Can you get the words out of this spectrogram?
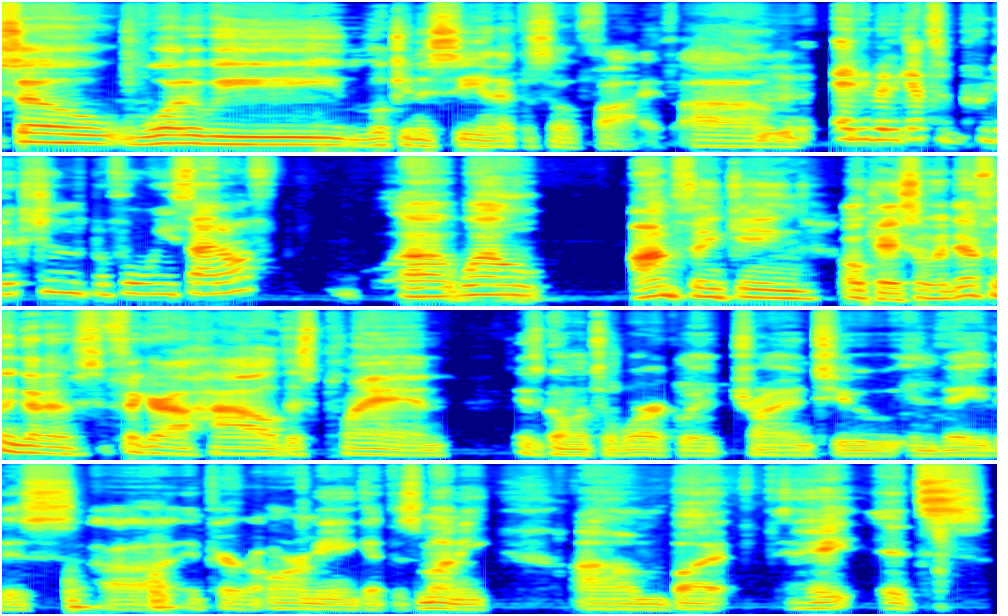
So, what are we looking to see in episode five? Um, Mm, Anybody got some predictions before we sign off? Uh, well, I'm thinking. Okay, so we're definitely going to figure out how this plan is going to work with trying to invade this uh, imperial army and get this money. Um, but hey, it's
